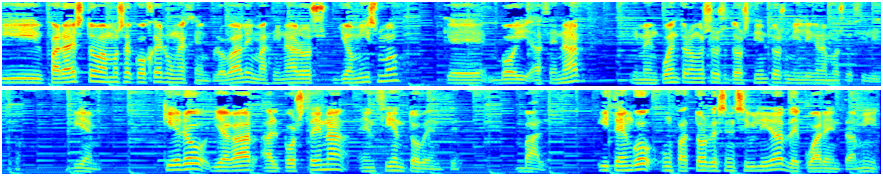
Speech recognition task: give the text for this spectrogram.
Y para esto vamos a coger un ejemplo, ¿vale? Imaginaros yo mismo que voy a cenar y me encuentro en esos 200 miligramos de cilitro. Bien, quiero llegar al postcena en 120. Vale. Y tengo un factor de sensibilidad de 40. A mí,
